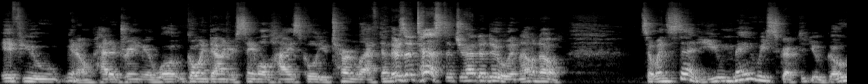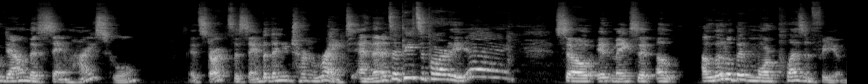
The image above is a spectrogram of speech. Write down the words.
if you, you know, had a dream you're going down your same old high school, you turn left and there's a test that you had to do, and oh no. So instead, you may rescript it. You go down the same high school. It starts the same, but then you turn right, and then it's a pizza party. Yay! So it makes it a, a little bit more pleasant for you.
